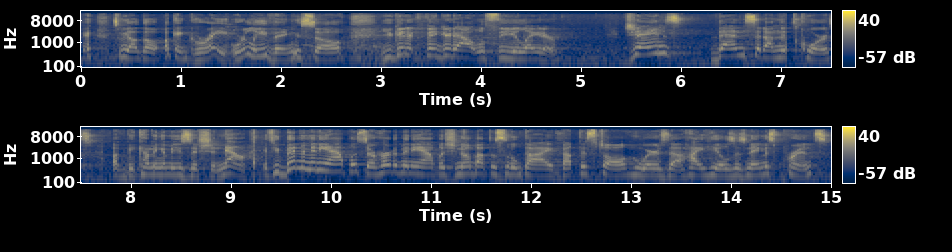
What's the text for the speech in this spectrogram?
so we all go, okay, great, we're leaving. So you get it figured out. We'll see you later. James then set on this course of becoming a musician. Now, if you've been to Minneapolis or heard of Minneapolis, you know about this little guy about this tall who wears uh, high heels. His name is Prince.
